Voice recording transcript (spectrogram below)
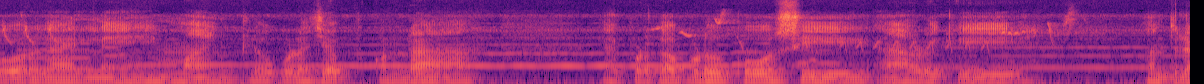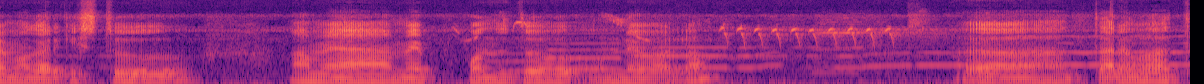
కూరగాయల్ని మా ఇంట్లో కూడా చెప్పకుండా ఎప్పటికప్పుడు కోసి ఆవిడకి పంతులమ్మ గారికి ఇస్తూ ఆమె మెప్పు పొందుతూ ఉండేవాళ్ళం. తర్వాత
